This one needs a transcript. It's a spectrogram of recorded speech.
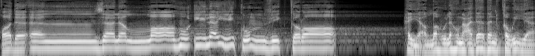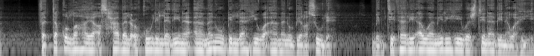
قد أنزل الله إليكم ذكرا. هيأ الله لهم عذابا قويا. فاتقوا الله يا أصحاب العقول الذين آمنوا بالله وآمنوا برسوله. بامتثال أوامره واجتناب نواهيه.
